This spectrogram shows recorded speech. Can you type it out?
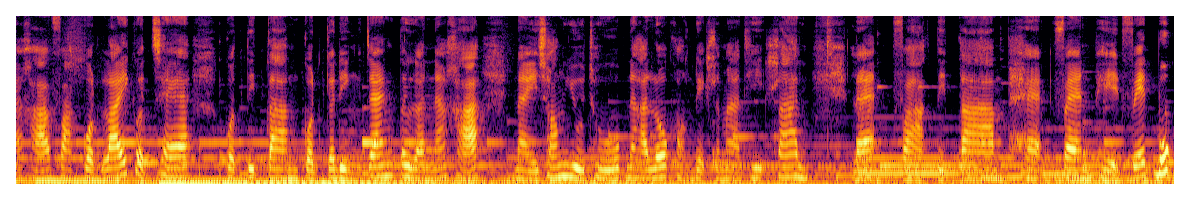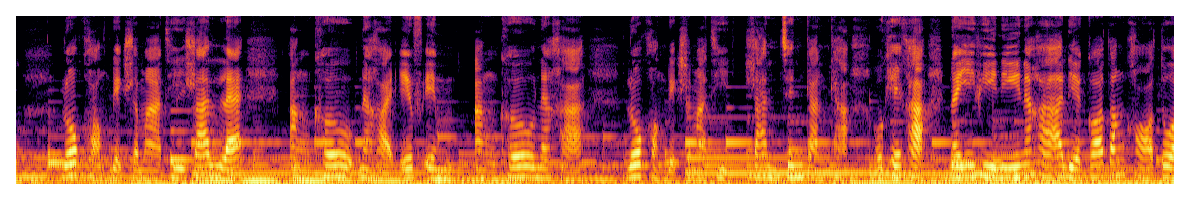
นะคะ ฝากกดไลค์กดแชร์ กดติดตามกดกระดิ่งแจ้งเตือนนะคะ ในช่อง YouTube นะคะ โลกของเด็กสมาธิสั้น และฝากติดตามแฟนเพจ Facebook โลกของของเด็กสมาธิสั้นและ Uncle นะคะ FM Uncle นะคะโลกของเด็กสมาธิสั้นเช่นกันค่ะ โอเคค่ะ ใน EP นี้นะคะอาเดียก็ต้องขอตัว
